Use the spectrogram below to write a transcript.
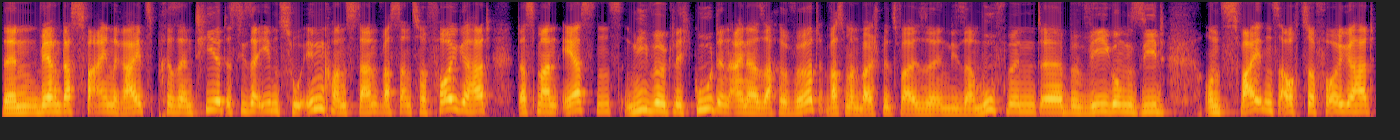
Denn während das zwar einen Reiz präsentiert, ist dieser eben zu inkonstant, was dann zur Folge hat, dass man erstens nie wirklich gut in einer Sache wird, was man beispielsweise in dieser Movement-Bewegung sieht, und zweitens auch zur Folge hat,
